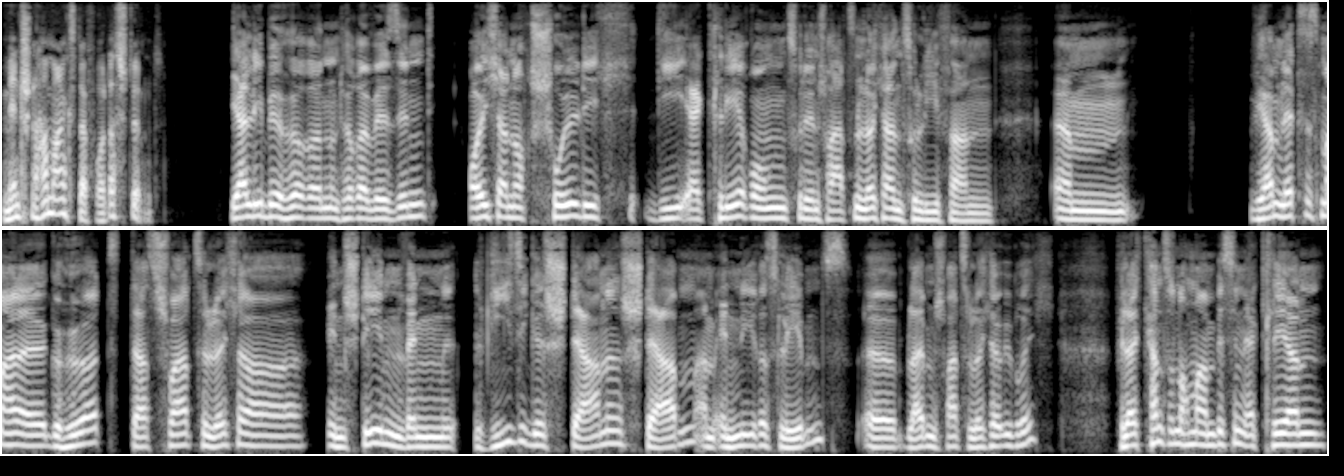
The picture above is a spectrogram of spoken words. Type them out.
Menschen haben Angst davor, das stimmt. Ja, liebe Hörerinnen und Hörer, wir sind euch ja noch schuldig, die Erklärungen zu den schwarzen Löchern zu liefern. Ähm, wir haben letztes Mal gehört, dass schwarze Löcher entstehen, wenn riesige Sterne sterben am Ende ihres Lebens, äh, bleiben schwarze Löcher übrig. Vielleicht kannst du noch mal ein bisschen erklären,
